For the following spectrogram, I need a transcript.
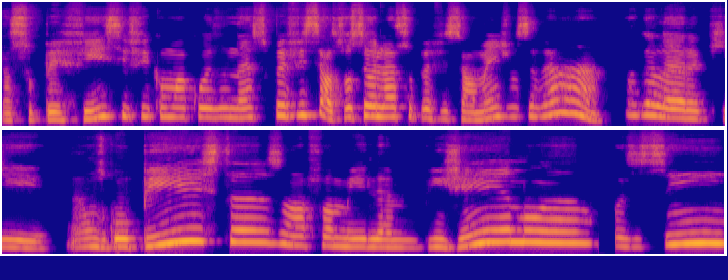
a superfície fica uma coisa né, superficial. Se você olhar superficialmente, você vê ah, uma galera que é uns golpistas, uma família ingênua, coisa assim,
